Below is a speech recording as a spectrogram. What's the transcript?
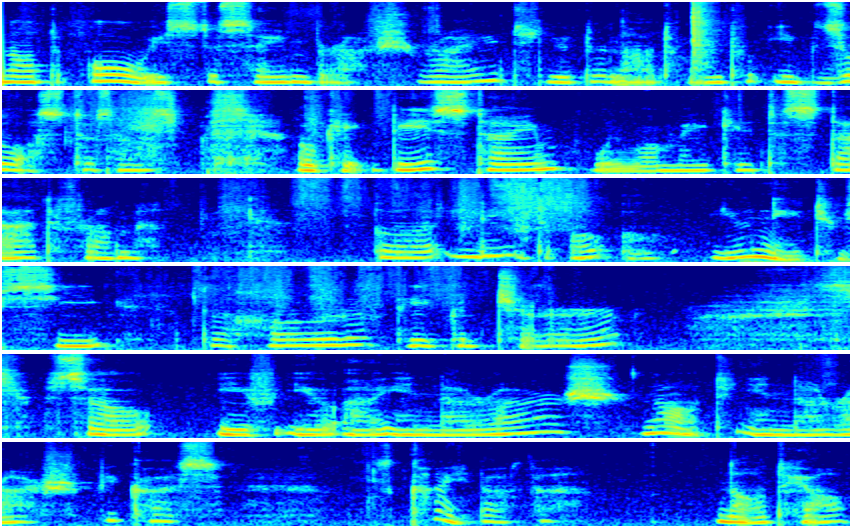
Not always the same brush, right? You do not want to exhaust something. Okay, this time we will make it start from a little. Oh, oh, you need to see the whole picture. So if you are in a rush, not in a rush, because it's kind of not help,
